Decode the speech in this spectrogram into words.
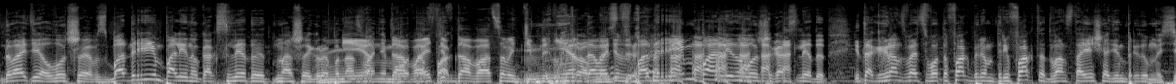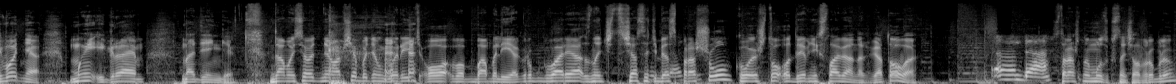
Давайте лучше взбодрим Полину как следует нашей игрой под названием Нет, «What the давайте fuck». вдаваться в интимные Нет, давайте подробности. взбодрим Полину лучше как следует. Итак, игра называется «Вот и факт». Берем три факта, два настоящих, один придуманный. Сегодня мы играем на деньги. Да, мы сегодня вообще будем говорить о бабле, грубо говоря. Значит, сейчас я тебя спрошу кое-что о древних славянах. Готова? Э, Да. Страшную музыку сначала врублю.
